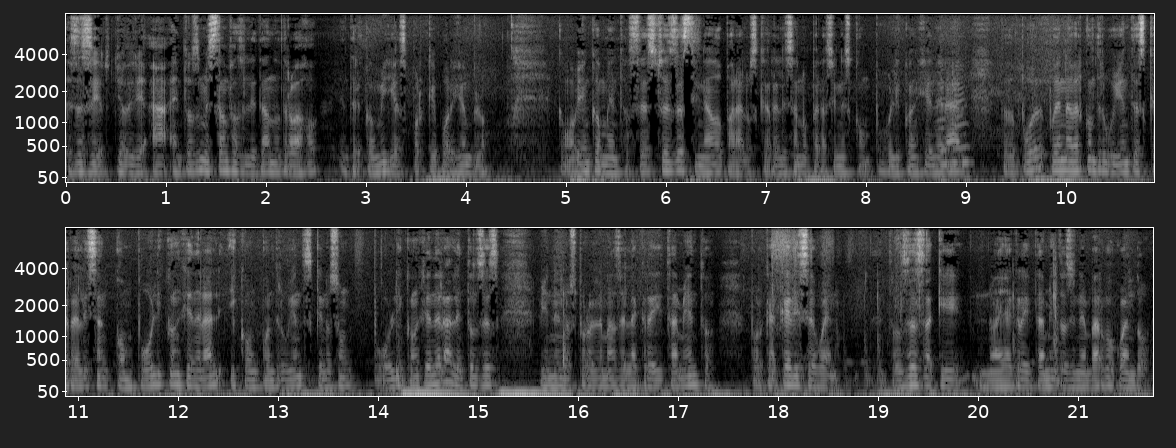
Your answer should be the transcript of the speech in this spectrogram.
Es decir, yo diría, ah, entonces me están facilitando trabajo, entre comillas, porque, por ejemplo, como bien comentas, esto es destinado para los que realizan operaciones con público en general, pero puede- pueden haber contribuyentes que realizan con público en general y con contribuyentes que no son público en general. Entonces vienen los problemas del acreditamiento, porque acá dice, bueno, entonces aquí no hay acreditamiento, sin embargo, cuando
